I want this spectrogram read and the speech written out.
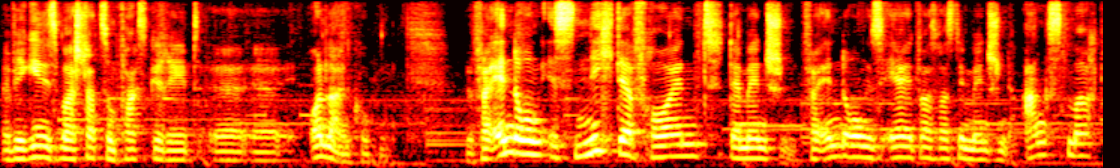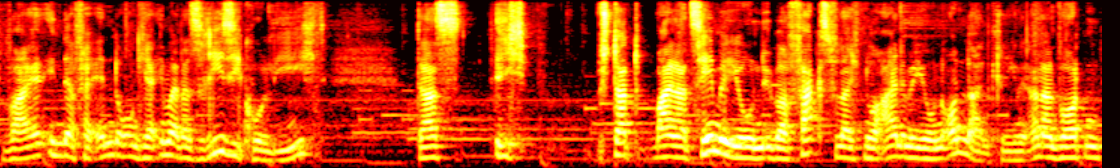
wir gehen jetzt mal statt zum Faxgerät äh, äh, online gucken. Veränderung ist nicht der Freund der Menschen. Veränderung ist eher etwas, was den Menschen Angst macht, weil in der Veränderung ja immer das Risiko liegt, dass ich statt meiner 10 Millionen über Fax vielleicht nur eine Million online kriege. Mit anderen Worten,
